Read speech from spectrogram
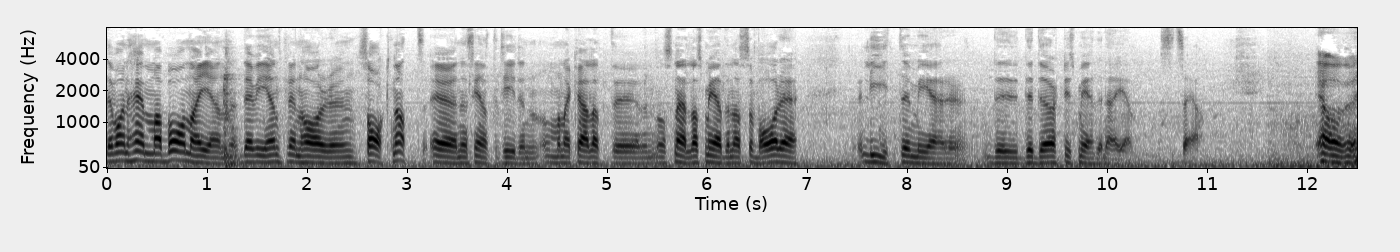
det var en hemmabana igen, det vi egentligen har saknat eh, den senaste tiden. Om man har kallat eh, de snälla smederna så var det lite mer the det dirty smederna igen, så att säga. Ja,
